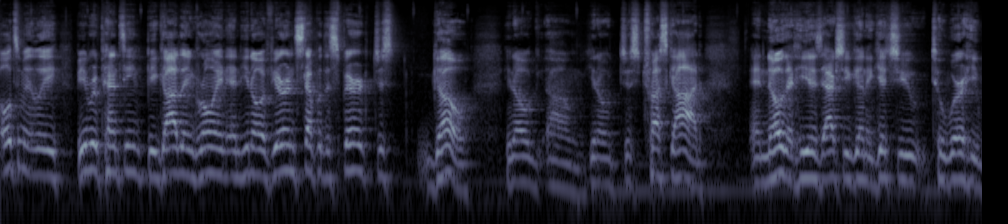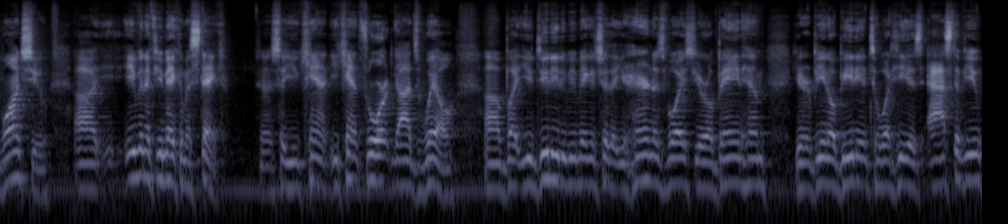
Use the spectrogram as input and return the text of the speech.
ultimately be repenting be godly and growing. And you know if you're in step with the spirit just go. You know um, you know just trust god and know that he is actually going to get you to where he wants you uh, even if you make a mistake so you can't you can't thwart God's will, uh, but you do need to be making sure that you're hearing His voice, you're obeying Him, you're being obedient to what He has asked of you,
